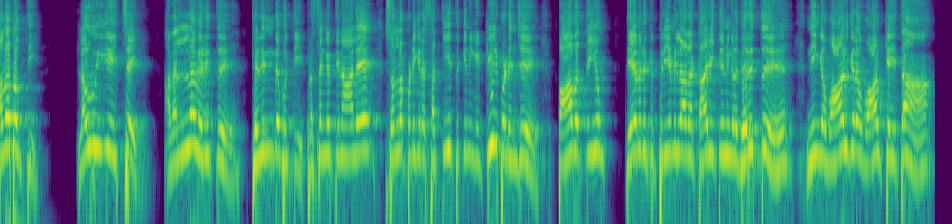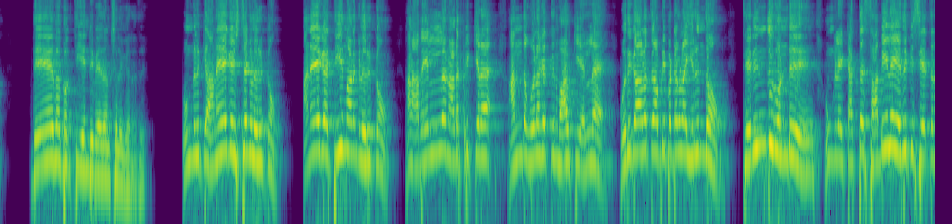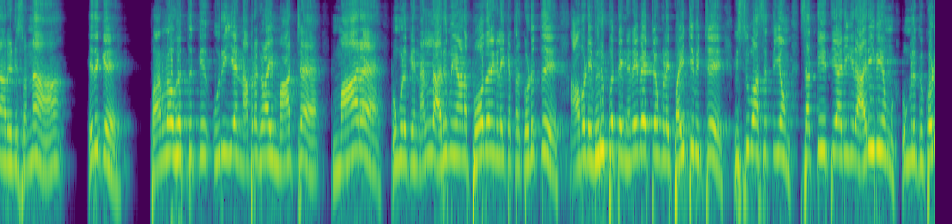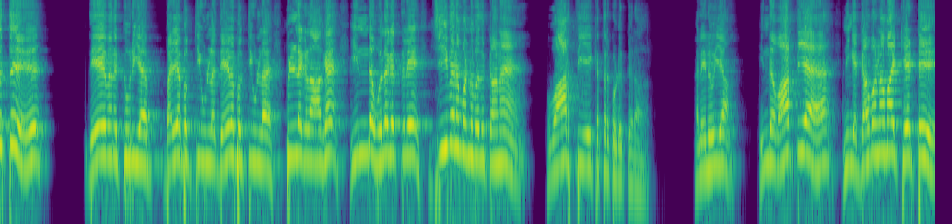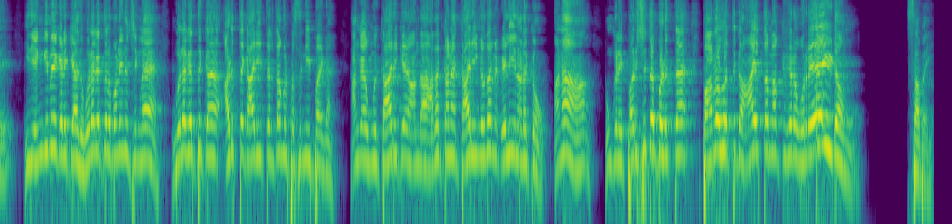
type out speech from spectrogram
அவபக்தி லௌகிக இச்சை அதெல்லாம் வெறுத்து தெளிந்த புத்தி. பிரசங்கத்தினாலே சொல்லப்படுகிற சத்தியத்துக்கு நீங்க கீழ்ப்படிஞ்சு பாவத்தையும் தேவனுக்கு பிரியமில்லாத காரியத்தையும் நீங்கள் வெறுத்து நீங்க வாழ்கிற வாழ்க்கை தான் தேவ பக்தி என்று வேதம் சொல்லுகிறது. உங்களுக்கு அநேக இஷ்டங்கள் இருக்கும் அநேக தீர்மானங்கள் இருக்கும். ஆனா அதையெல்லாம் நடப்பிக்கிற அந்த உலகத்தின் வாழ்க்கை அல்ல. ஒரு காலத்தில் அப்படிப்பட்டவங்களா இருந்தோம். தெரிந்து கொண்டு உங்களை கத்த சபையில எதுக்கு சேர்த்தனார் என்று சொன்னா எதுக்கு? பரலோகத்துக்கு உரிய நபர்களாய் மாற்ற மாற உங்களுக்கு நல்ல அருமையான போதனைகளை கத்தர் கொடுத்து அவருடைய விருப்பத்தை நிறைவேற்ற உங்களை பயிற்றுவிட்டு விசுவாசத்தையும் சத்தியத்தை அறிகிற அறிவையும் உங்களுக்கு கொடுத்து தேவனுக்கு உரிய பயபக்தி உள்ள தேவபக்தி உள்ள பிள்ளைகளாக இந்த உலகத்திலே ஜீவனம் பண்ணுவதற்கான வார்த்தையை கத்தர் கொடுக்கிறார். அல்லேலூயா இந்த வார்த்தைய நீங்க கவனமாய் கேட்டு இது எங்கேயுமே கிடைக்காது. உலகத்துல போனீங்கன்னு வச்சுங்களேன் உலகத்துக்கு அடுத்த காரியத்தில் தான் உங்களை பிரசங்கிப்பாங்க. அங்க உங்க காரிக்க அந்த அதற்கான காரியங்கள் தான் வெளியே நடக்கும். ஆனா உங்களை பரிசுத்தப்படுத்த பரலோகத்துக்கு ஆயத்தமாக்குகிற ஒரே இடம் சபை.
